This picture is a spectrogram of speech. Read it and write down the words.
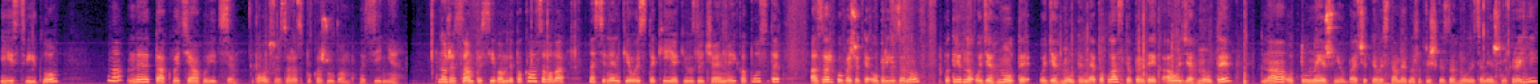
і світло, вона не так витягується. Отже, зараз покажу вам насіння. Ну, вже сам посів вам не показувала. Насінинки ось такі, як і у звичайної капусти. А зверху, бачите, обрізано. Потрібно одягнути, одягнути, не покласти придик, а одягнути на оту нижню. Бачите, ось там видно, що трішки загнулися нижні краї,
